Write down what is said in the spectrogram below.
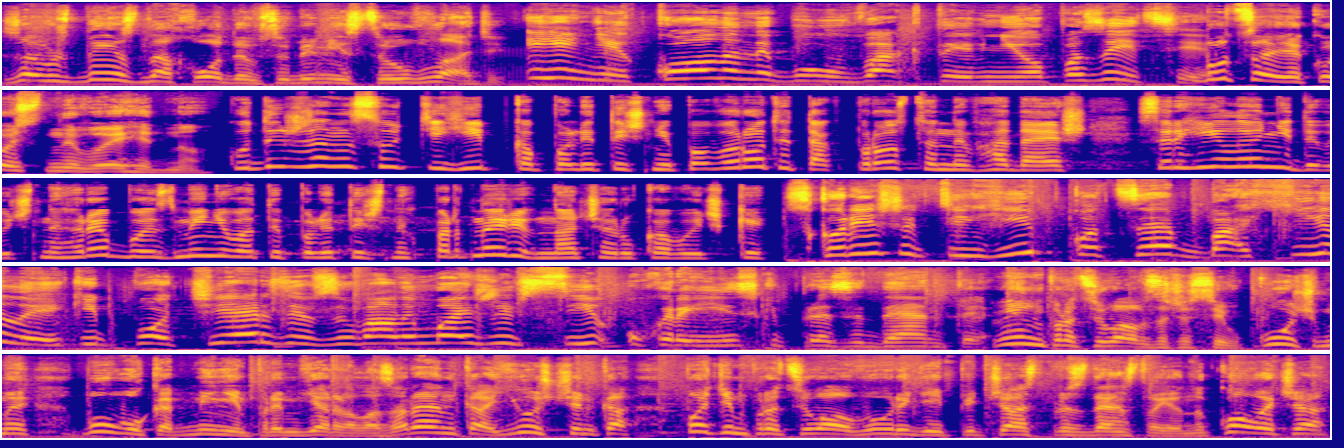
завжди знаходив собі місце у владі. І ніколи не був в активній опозиції. Бо це якось невигідно. Куди ж занесуть ті гібка політичні повороти, так просто не вгадаєш. Сергій Леонідович не гребує змінювати політичних партнерів, наче рукавички. Скоріше, Тігіпко це бахіли, які по черзі взивали майже всі українські президенти. Він працював за часів Кучми, був у кабміні прем'єра Лазаренка, Ющенка, потім працював в уряді під час президентства Януковича.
